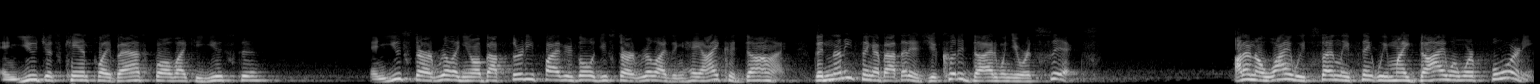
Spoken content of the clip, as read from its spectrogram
and you just can't play basketball like you used to. And you start realizing, you know, about 35 years old, you start realizing, hey, I could die. The nutty thing about that is you could have died when you were six. I don't know why we suddenly think we might die when we're 40.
